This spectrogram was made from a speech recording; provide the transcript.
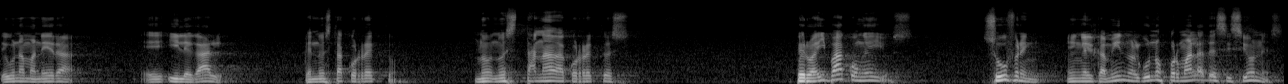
de una manera eh, ilegal que no está correcto. No, no está nada correcto eso. Pero ahí va con ellos. Sufren en el camino, algunos por malas decisiones,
